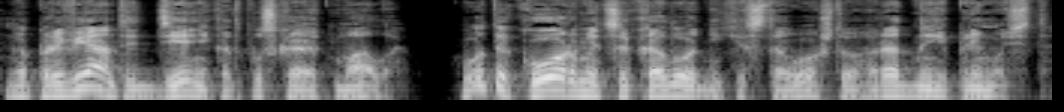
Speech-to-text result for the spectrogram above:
На провианты денег отпускают мало. Вот и кормятся колодники с того, что родные приносят.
